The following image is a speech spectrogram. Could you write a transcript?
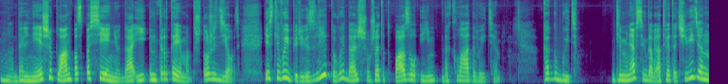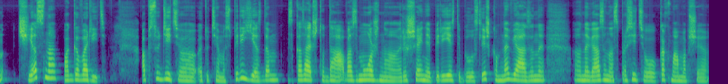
дальнейший план по спасению, да, и entertainment. Что же делать? Если вы перевезли, то вы дальше уже этот пазл им докладываете. Как быть? Для меня всегда ответ очевиден. Честно поговорить обсудить э, эту тему с переездом, сказать, что да, возможно, решение о переезде было слишком навязано, э, навязано, спросить, как мама вообще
